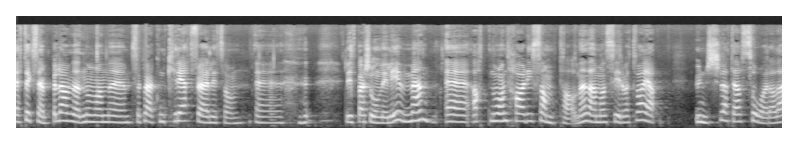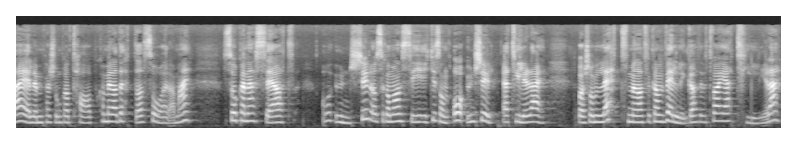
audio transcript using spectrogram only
et eksempel, da, når man eh, skal være konkret, for det er litt sånn eh, litt personlig liv, men eh, at når man har de samtalene der man sier vet du hva, ja, 'Unnskyld at jeg har såra deg', eller en person kan ta opp 'Kamera, dette har såra meg', så kan jeg se at 'Å, unnskyld', og så kan man si ikke sånn 'Å, unnskyld, jeg tilgir deg', bare sånn lett, men at vi kan velge at 'Vet du hva, jeg tilgir deg'.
